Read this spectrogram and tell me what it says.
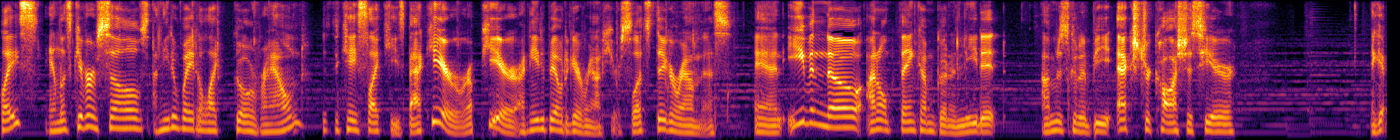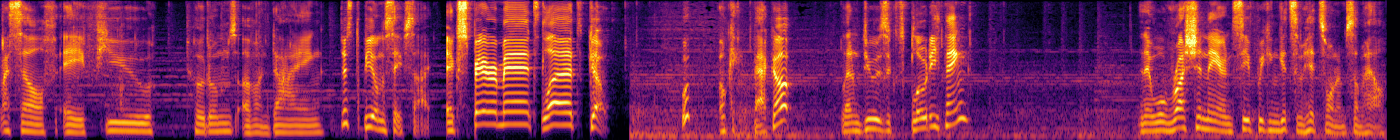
place, and let's give ourselves, I need a way to like go around just in case like he's back here or up here. I need to be able to get around here. So let's dig around this. And even though I don't think I'm going to need it, I'm just going to be extra cautious here and get myself a few totems of undying just to be on the safe side. Experiment. Let's go. Whoop. Okay, back up. Let him do his explody thing. And then we'll rush in there and see if we can get some hits on him somehow.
